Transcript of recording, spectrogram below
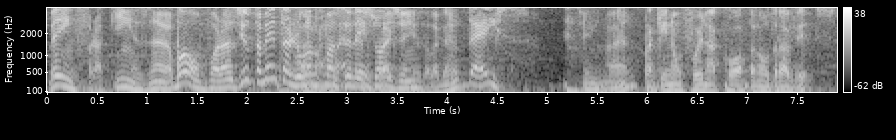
Bem fraquinhas, né? Bom, o Brasil também tá jogando Ela com as é seleções, hein? Ela ganhou 10. Sim. Né? Pra quem não foi na Copa na outra vez.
